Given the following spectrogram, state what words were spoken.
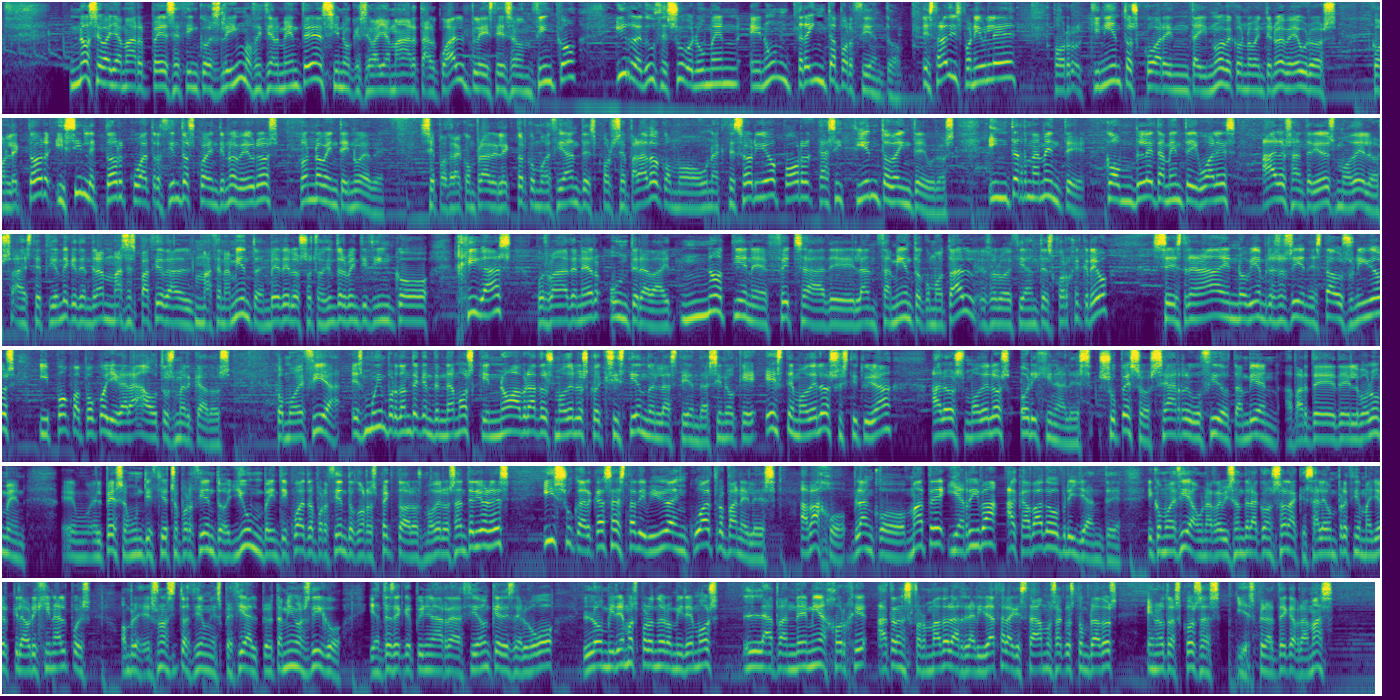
No se va a llamar PS5 Slim oficialmente, sino que se va a llamar tal cual PlayStation 5 y reduce su volumen en un 30%. Estará disponible por 549,99 euros con lector y sin lector 449 euros con 99. Se podrá comprar el lector, como decía antes, por separado como un accesorio por casi 120 euros. Internamente, completamente iguales a los anteriores modelos, a excepción de que tendrán más espacio de almacenamiento. En vez de los 825 gigas, pues van a tener un terabyte. No tiene fecha de lanzamiento como tal, eso lo decía antes Jorge, creo. Se estrenará en noviembre, eso sí, en Estados Unidos y poco a poco llegará a otros mercados. Como decía, es muy importante que entendamos que no habrá dos modelos coexistiendo en las tiendas, sino que este modelo sustituirá a los modelos originales. Su peso se ha reducido también, aparte del volumen, eh, el peso un 18% y un 24% con respecto a los modelos anteriores, y su carcasa está dividida en cuatro paneles, abajo blanco mate y arriba acabado brillante. Y como decía, una revisión de la consola que sale a un precio mayor que la original, pues hombre, es una situación especial, pero también os digo, y antes de que opine la reacción, que desde luego lo miremos por donde lo miremos, la pandemia, Jorge, ha transformado la realidad a la que estábamos acostumbrados en otras cosas. Y espérate que habrá más.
